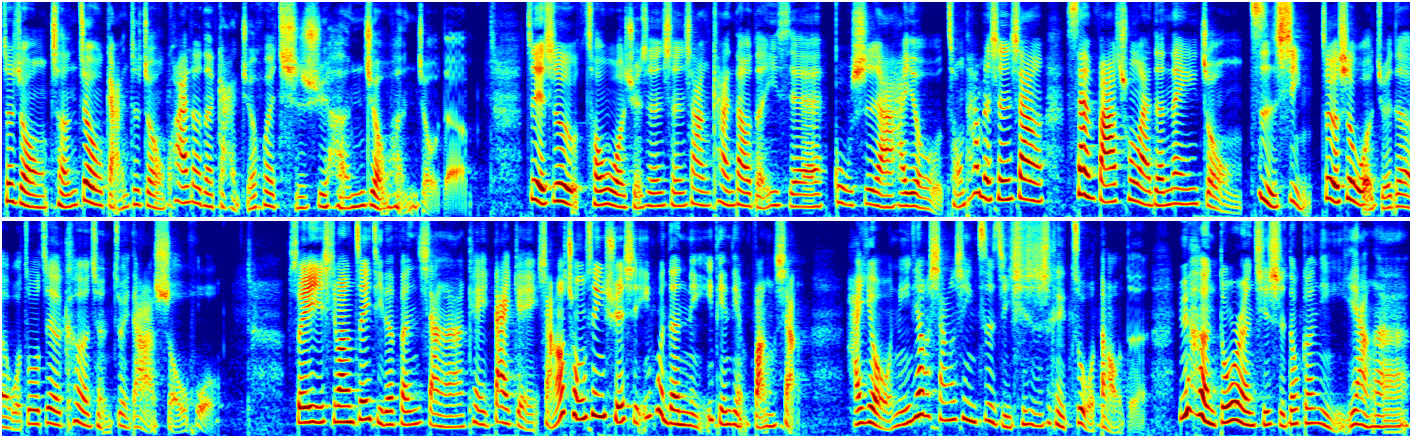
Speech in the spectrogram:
这种成就感、这种快乐的感觉会持续很久很久的。这也是从我学生身上看到的一些故事啊，还有从他们身上散发出来的那一种自信。这个是我觉得我做这个课程最大的收获。所以希望这一集的分享啊，可以带给想要重新学习英文的你一点点方向。还有，你一定要相信自己，其实是可以做到的。因为很多人其实都跟你一样啊，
